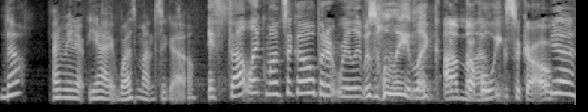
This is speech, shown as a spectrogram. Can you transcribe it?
No. I mean, it, yeah, it was months ago. It felt like months ago, but it really was only like a, A couple weeks ago. Yeah.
